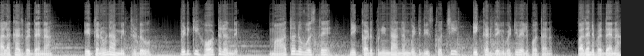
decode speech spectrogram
అలా కాదు పెద్దాయనా ఇతను నా మిత్రుడు వీడికి హోటల్ ఉంది. మాతో నువ్వు వస్తే నీ కడుపు నిండా అన్నం పెట్టి తీసుకొచ్చి ఇక్కడ దిగబెట్టి వెళ్ళిపోతాను. పదండి పెద్దాయనా.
